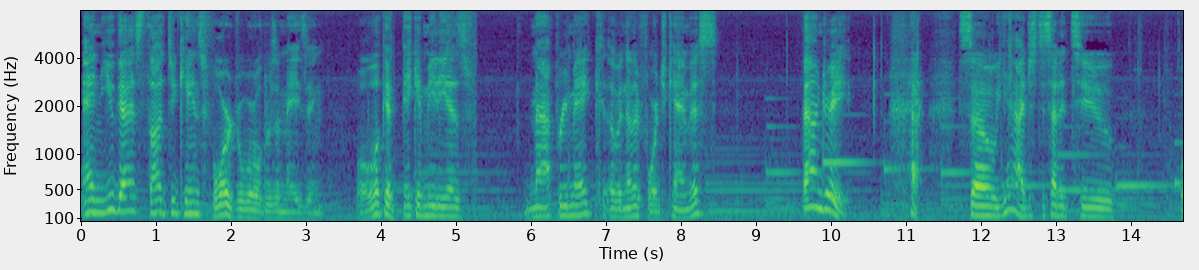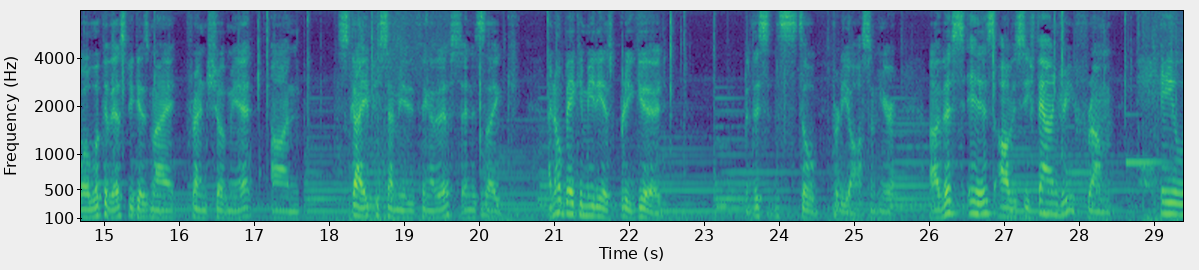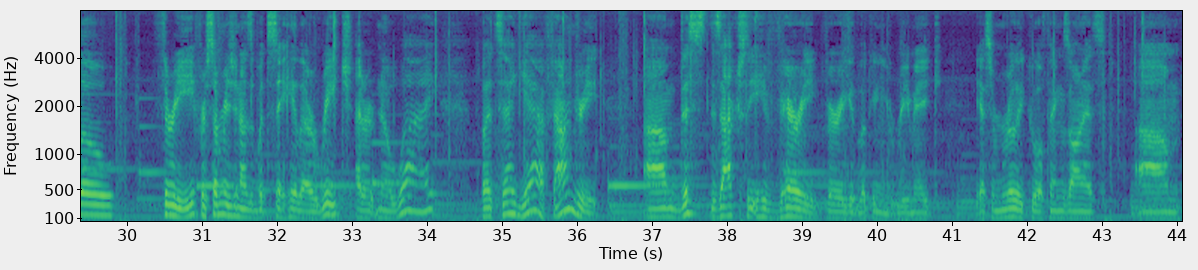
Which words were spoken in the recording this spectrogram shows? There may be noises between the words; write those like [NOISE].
And you guys thought Duquesne's Forge World was amazing. Well, look at Bacon Media's map remake of another Forge canvas. Foundry! [LAUGHS] so, yeah, I just decided to, well, look at this because my friend showed me it on Skype. He sent me a thing of this, and it's like, I know Bacon Media is pretty good, but this, this is still pretty awesome here. Uh, this is obviously Foundry from Halo 3. For some reason I was about to say Halo Reach. I don't know why. But uh, yeah, Foundry. Um, this is actually a very, very good looking remake. Yeah, some really cool things on it. Um,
